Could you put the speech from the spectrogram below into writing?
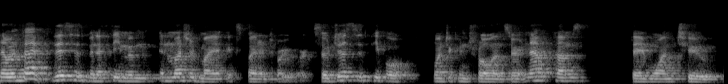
Now, in fact, this has been a theme in, in, much of my explanatory work. So just as people want to control uncertain outcomes, they want to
